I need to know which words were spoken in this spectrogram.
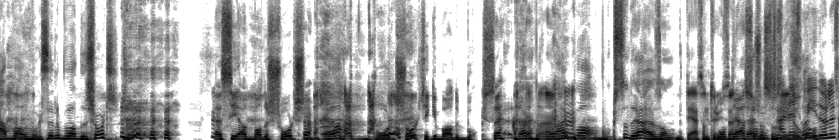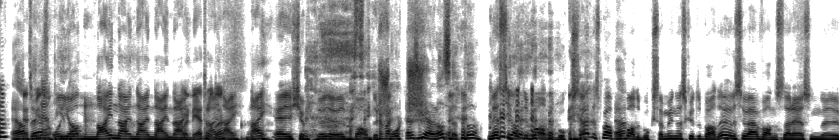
er badebukse eller badeshorts. Jeg sier at badeshorts, ja. Det var boardshorts, ikke badebukse. Det er, nei, badebukse, det er jo sånn Det er sånn Og truse. det er Det er sånn sånn Er det Speedo. liksom? Ja, det er speedo. ja, nei, nei, nei, nei. nei. Det var det jeg trodde. Nei, nei, nei. Jeg kjøpte eh, badeshorts. Jeg skulle gjerne ha sett det. da. Men jeg sier alltid badebukse. Jeg liksom jeg har på Ja. badebuksa mi når jeg skal ut og bade. Hvis jeg er vanlig sånn der, sånn eh,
